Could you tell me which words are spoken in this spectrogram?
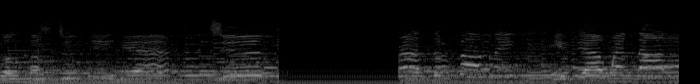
will cost to be here to the family if there were not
